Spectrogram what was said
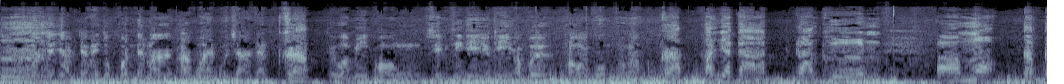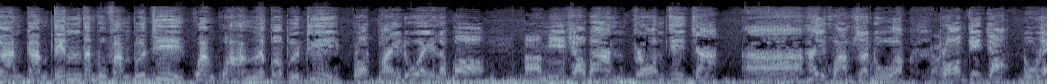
อืม เราจะอยากจะให้ทุกคนได้มากราบไหว้บูชากัน ครับ ถือว่ามีของสิ่งที่ดีอยู่ที่อำเภอคลองไอโขงของเรา ครับบรรยากาศกลางคืนเอ่อเหมาะกับการกางเต็นท์ท่านผู้ฟังพื้นที่กว้างขวาง แล้วก็พื้นที่ปลอดภัยด้วย แล้วก็อ่ามีชาวบ้านพร้อมที่จะอ่า ให้ความสะดวก พร้อมที่จะดูแล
